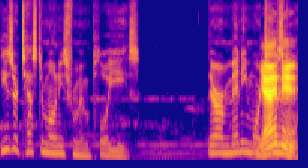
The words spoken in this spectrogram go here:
These are testimonies from employees. There are many more Yani-.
